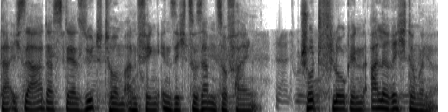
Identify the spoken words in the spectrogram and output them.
da ich sah, dass der Südturm anfing, in sich zusammenzufallen. Schutt flog in alle Richtungen.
